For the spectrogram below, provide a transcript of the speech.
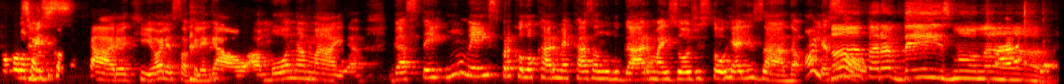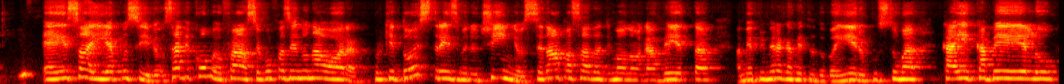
vou colocar esse comentário aqui, olha só que legal. A Mona Maia. Gastei um mês para colocar minha casa no lugar, mas hoje estou realizada. Olha só. Ah, parabéns, Mona! É isso aí, é possível. Sabe como eu faço? Eu vou fazendo na hora, porque dois, três minutinhos, você dá uma passada de mão numa gaveta. A minha primeira gaveta do banheiro costuma cair cabelo,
